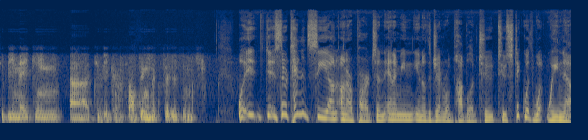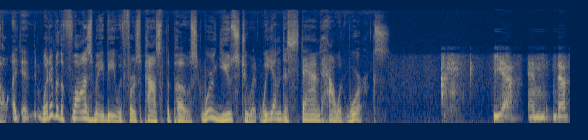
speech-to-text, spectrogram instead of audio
to be making, uh, to be consulting with citizens. Well, is there a tendency on, on our parts, and, and I mean, you know, the general public, to, to stick with what we know? Whatever the flaws may be with first past the post, we're used to it. We understand how it works. Yes, and that's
